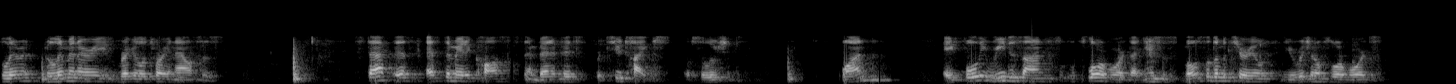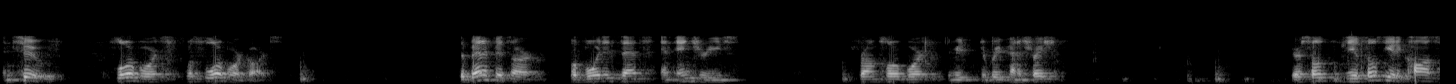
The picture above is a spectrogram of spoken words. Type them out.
preliminary regulatory analysis. Staff estimated costs and benefits for two types of solutions. One, a fully redesigned floorboard that uses most of the material in the original floorboards. And two, floorboards with floorboard guards. The benefits are avoided deaths and injuries from floorboard debris penetration. The associated costs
